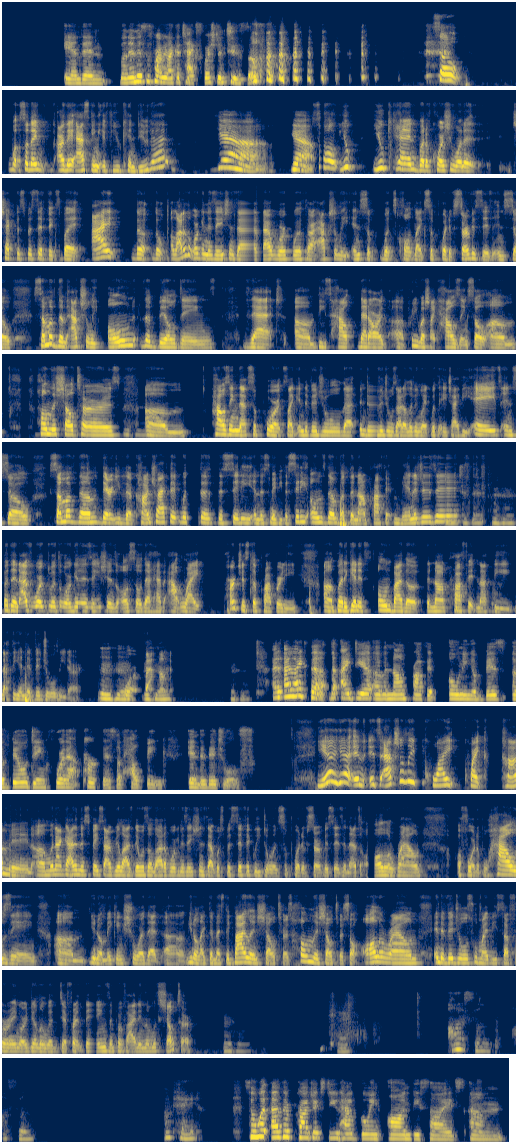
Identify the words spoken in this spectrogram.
And then, well, and this is probably like a tax question too. So, so, well, so they are they asking if you can do that? Yeah, yeah. So you you can, but of course you want to check the specifics. But I the, the a lot of the organizations that I work with are actually in su- what's called like supportive services, and so some of them actually own the buildings that um, these how that are uh, pretty much like housing. So um, homeless shelters, mm-hmm. um, housing that supports like individual that individuals that are living like with hiv aids and so some of them they're either contracted with the, the city and this maybe the city owns them but the nonprofit manages it mm-hmm. but then i've worked with organizations also that have outright purchased the property um, but again it's owned by the the nonprofit not the not the individual leader mm-hmm. or founder Mm-hmm. I, I, like the, the idea of a nonprofit owning a biz a building for that purpose of helping individuals. Yeah, yeah, and it's actually quite quite common. Um, when I got in this space, I realized there was a lot of organizations that were specifically doing supportive services, and that's all around affordable housing, um, you know, making sure that, uh, you know, like domestic violence shelters, homeless shelters, so all around individuals who might be suffering or dealing with different things and providing them with shelter. Mm-hmm. Okay. Awesome. Awesome. Okay. So, what other projects do you have going on besides um,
